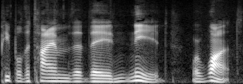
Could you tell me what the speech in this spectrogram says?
people the time that they need or want.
